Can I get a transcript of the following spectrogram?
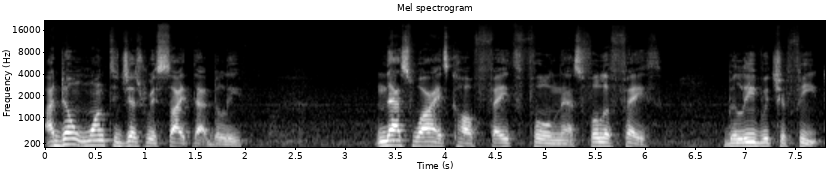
I don't want to just recite that belief. And that's why it's called faithfulness, full of faith. Believe with your feet.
